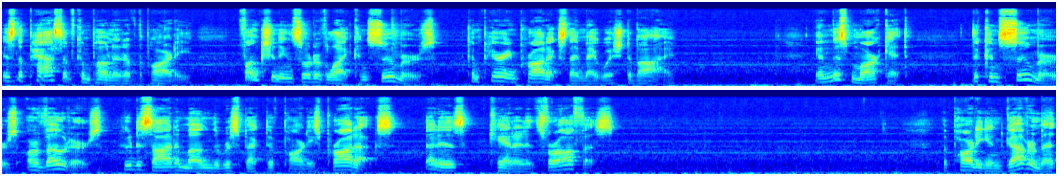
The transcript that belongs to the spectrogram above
is the passive component of the party, functioning sort of like consumers, comparing products they may wish to buy. In this market, the consumers are voters who decide among the respective party's products, that is, candidates for office. The party in government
